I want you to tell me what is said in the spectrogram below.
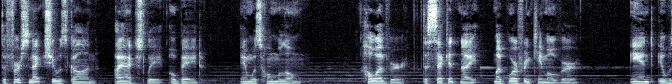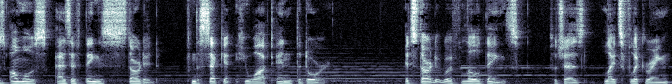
The first night she was gone, I actually obeyed and was home alone. However, the second night, my boyfriend came over, and it was almost as if things started from the second he walked in the door. It started with little things, such as lights flickering,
